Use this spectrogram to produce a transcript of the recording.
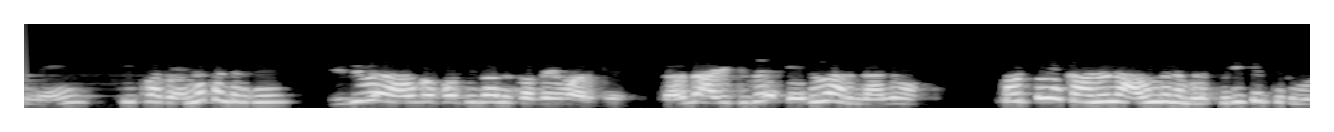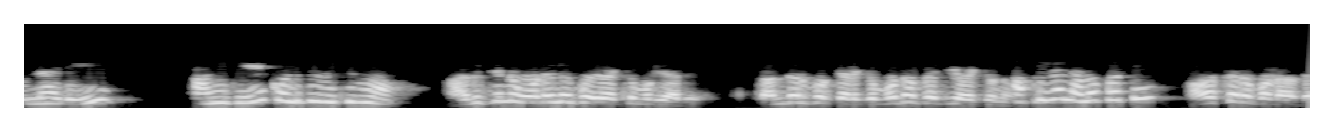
வச்சிருக்கோமே இப்ப அதை என்ன பண்றது? இதுவே அவங்க பத்தி தான் சந்தேகமா இருக்கு. திறந்து அடிக்குது. எதுவா இருந்தாலும் பொட்டியை காணும்னு அவங்க நம்மள பிடிக்கிறதுக்கு முன்னாடி அங்கேயே கொண்டு போய் வச்சிருவோம். அதுக்குன்னு உடனே போய் வைக்க முடியாது. சந்தர்ப்பம் கிடைக்கும் போது பெட்டி வைக்கணும். அப்படிதான் நம்ம பொட்டி? அவசரப்படாத.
